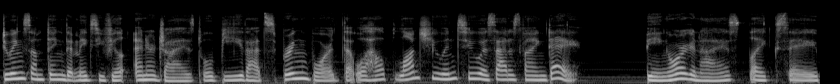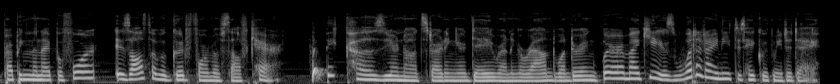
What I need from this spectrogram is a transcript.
Doing something that makes you feel energized will be that springboard that will help launch you into a satisfying day. Being organized, like say prepping the night before, is also a good form of self-care. Because you're not starting your day running around wondering, where are my keys? What did I need to take with me today?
